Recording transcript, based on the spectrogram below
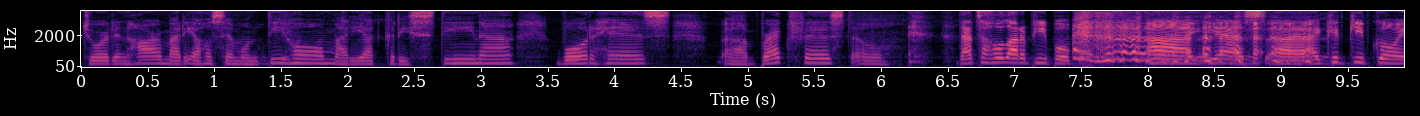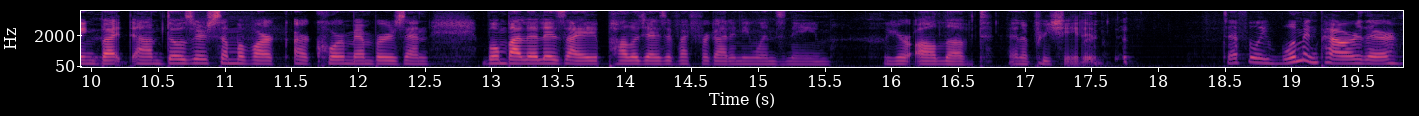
Jordan Har, Maria Jose Montijo, Maria Cristina, Borges, uh, Breakfast. Oh, that's a whole lot of people. But uh, yes, uh, I could keep going, but um, those are some of our, our core members. And Bombaleles, I apologize if I forgot anyone's name. You're all loved and appreciated. Definitely woman power there.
